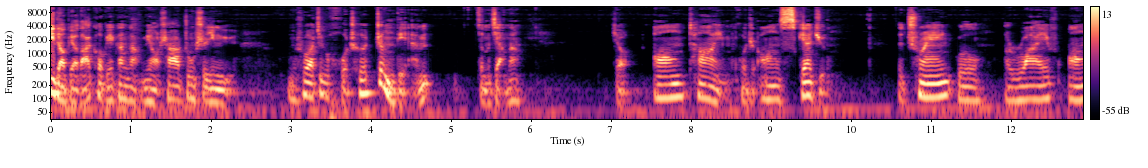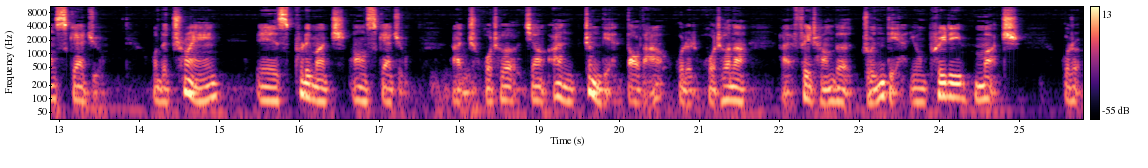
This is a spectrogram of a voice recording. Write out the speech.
地道表达，告别尴尬，秒杀中式英语。我们说啊，这个火车正点怎么讲呢？叫 on time 或者 on schedule。The train will arrive on schedule. Or the train is pretty much on schedule. 啊，火车将按正点到达，或者火车呢，哎，非常的准点，用 pretty much 或者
